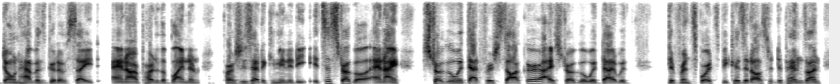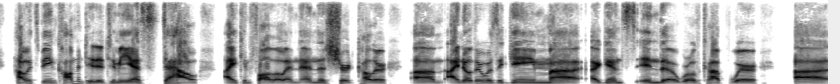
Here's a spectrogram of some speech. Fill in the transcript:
don't have as good of sight and are part of the blind and partially sighted community, it's a struggle. And I struggle with that for soccer. I struggle with that with different sports because it also depends on how it's being commentated to me as to how I can follow. And and the shirt color, um, I know there was a game uh, against in the World Cup where uh,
